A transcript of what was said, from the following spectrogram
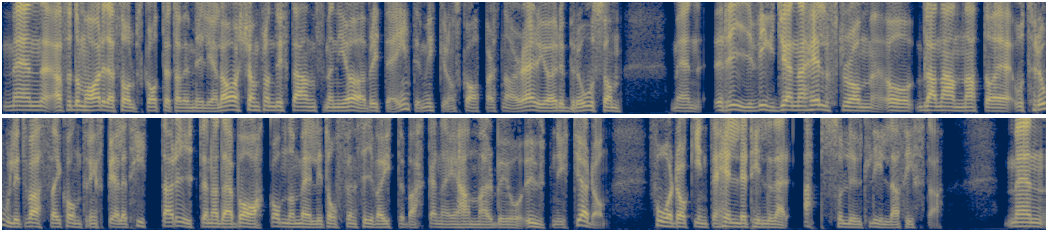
men alltså de har det där stolpskottet av Emilia Larsson från distans, men i övrigt det är inte mycket de skapar. Snarare är det Örebro som med en rivig Jenna Hellström och bland annat då är otroligt vassa i kontringsspelet, hittar ytorna där bakom de väldigt offensiva ytterbackarna i Hammarby och utnyttjar dem. Får dock inte heller till det där absolut lilla sista. Men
